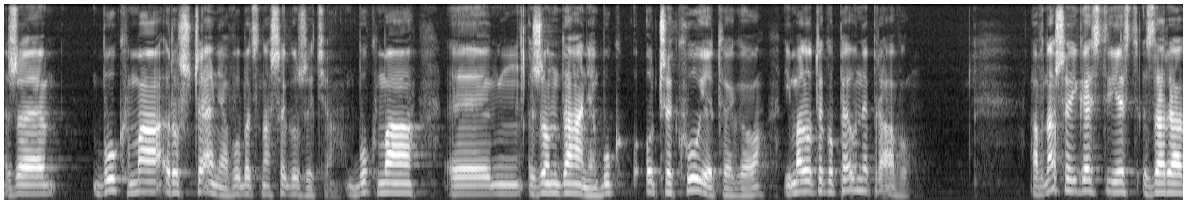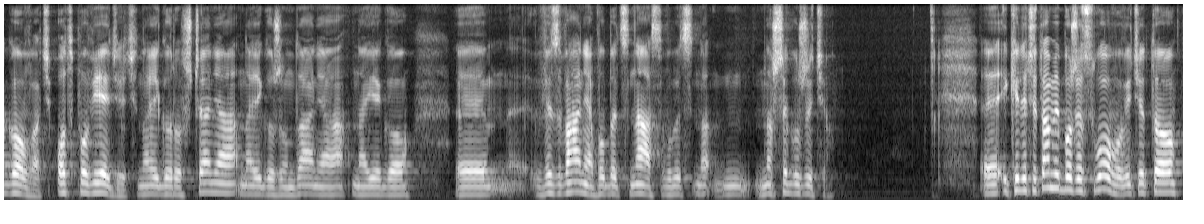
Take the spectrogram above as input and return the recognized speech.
że Bóg ma roszczenia wobec naszego życia. Bóg ma żądania, Bóg oczekuje tego i ma do tego pełne prawo. A w naszej gestii jest zareagować, odpowiedzieć na Jego roszczenia, na Jego żądania, na Jego y, wyzwania wobec nas, wobec na, naszego życia. Y, I kiedy czytamy Boże Słowo, wiecie, to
